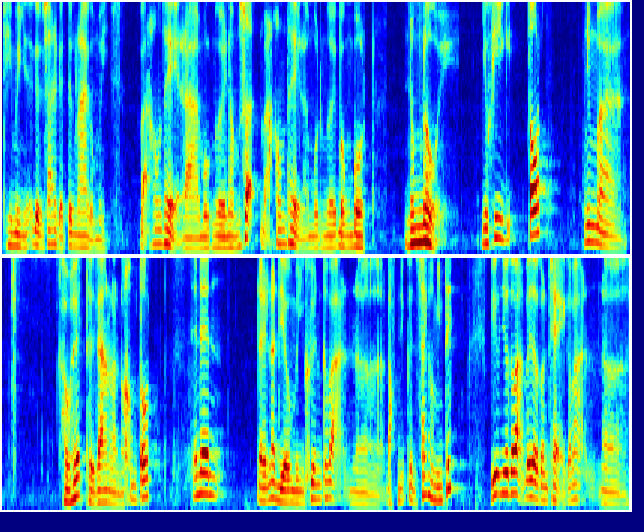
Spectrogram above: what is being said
thì mình sẽ kiểm soát được cái tương lai của mình bạn không thể là một người nóng giận bạn không thể là một người bồng bột nông nổi. Nhiều khi tốt nhưng mà hầu hết thời gian là nó không tốt. Thế nên đấy là điều mình khuyên các bạn à, đọc những quyển sách mà mình thích. Ví dụ như các bạn bây giờ còn trẻ các bạn à,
